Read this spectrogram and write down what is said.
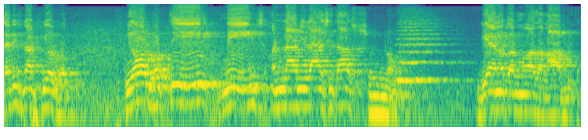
That is not pure bhakti. Pure bhakti means annavilasita sunno. Jnana karma dhanabhita.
